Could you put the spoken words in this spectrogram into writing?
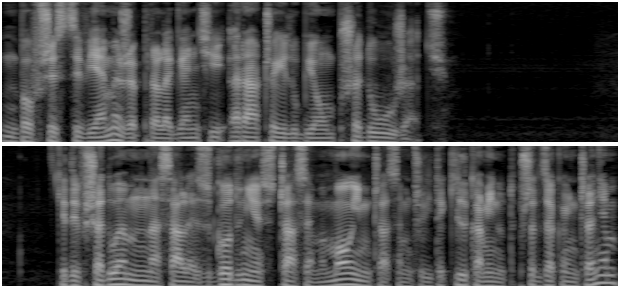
bo wszyscy wiemy, że prelegenci raczej lubią przedłużać. Kiedy wszedłem na salę zgodnie z czasem, moim czasem, czyli te kilka minut przed zakończeniem,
